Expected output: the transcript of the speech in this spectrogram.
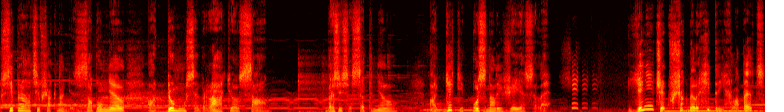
Při práci však na ně zapomněl a domů se vrátil sám. Brzy se setmělo a děti poznali, že je zle. Jeníček však byl chytrý chlapec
